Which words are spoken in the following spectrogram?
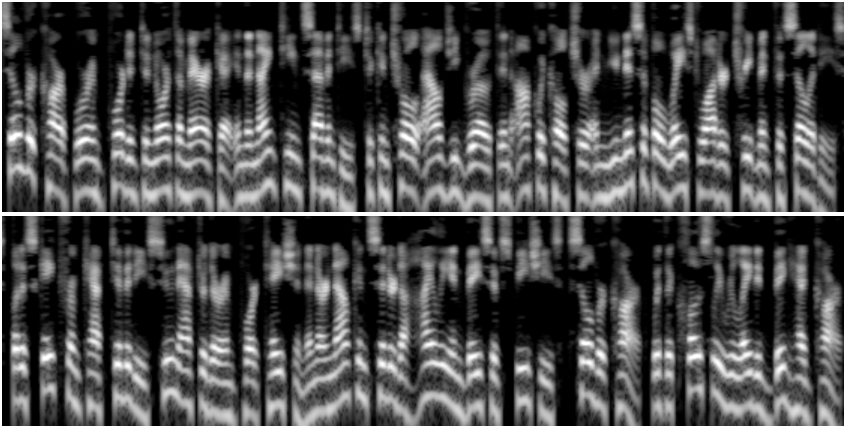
Silver carp were imported to North America in the 1970s to control algae growth in aquaculture and municipal wastewater treatment facilities, but escaped from captivity soon after their importation and are now considered a highly invasive species. Silver carp, with the closely related bighead carp,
